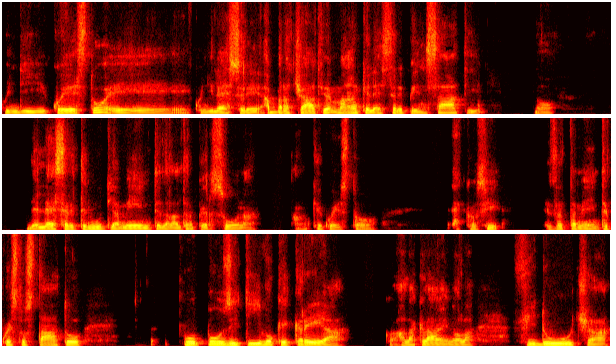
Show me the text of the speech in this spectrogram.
quindi questo e quindi l'essere abbracciati, ma anche l'essere pensati, no? dell'essere tenuti a mente dall'altra persona, anche questo, ecco sì, esattamente, questo stato positivo che crea alla Klein no? la fiducia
